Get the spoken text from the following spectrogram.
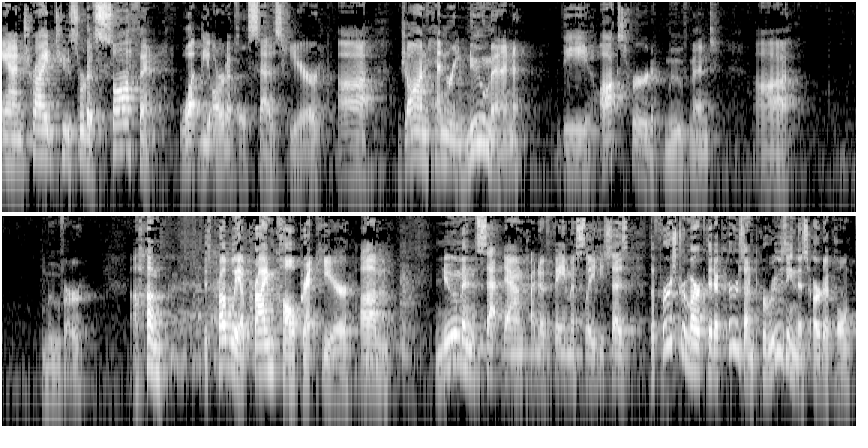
and tried to sort of soften what the article says here. Uh, John Henry Newman, the Oxford movement uh, mover, um, is probably a prime culprit here. Um, Newman sat down kind of famously. He says, The first remark that occurs on perusing this article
